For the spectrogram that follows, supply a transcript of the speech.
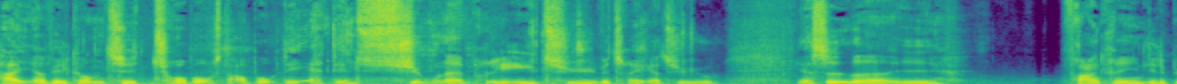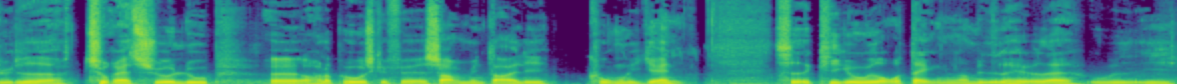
Hej og velkommen til Torborgs dagbog. Det er den 7. april 2023. Jeg sidder i Frankrig, en lille by, der hedder Tourette-sur-Loup, øh, og holder påskeferie sammen med min dejlige kone Jan. Sidder og kigger ud over dagen, og Middelhavet er ude i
